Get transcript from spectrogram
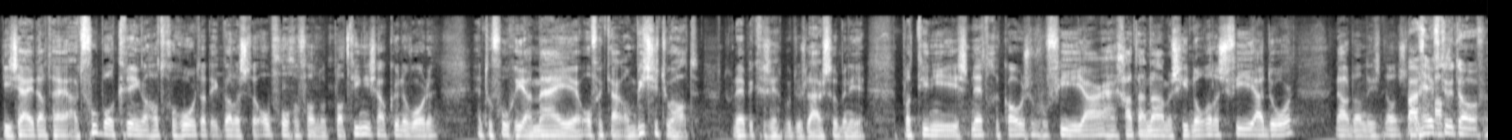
die zei dat hij uit voetbalkringen had gehoord... dat ik wel eens de opvolger van de Platini zou kunnen worden. En toen vroeg hij aan mij of ik daar ambitie toe had. Toen heb ik gezegd, moet dus luisteren meneer... Platini is net gekozen voor vier jaar. Hij gaat daarna misschien nog wel eens vier jaar door... Nou, dan is, dan, waar heeft acht, u het over?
